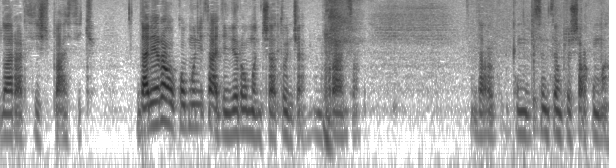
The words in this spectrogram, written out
doar artiști plastici. Dar era o comunitate de români și atunci, în Franța. Da, cum se întâmplă și acum.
